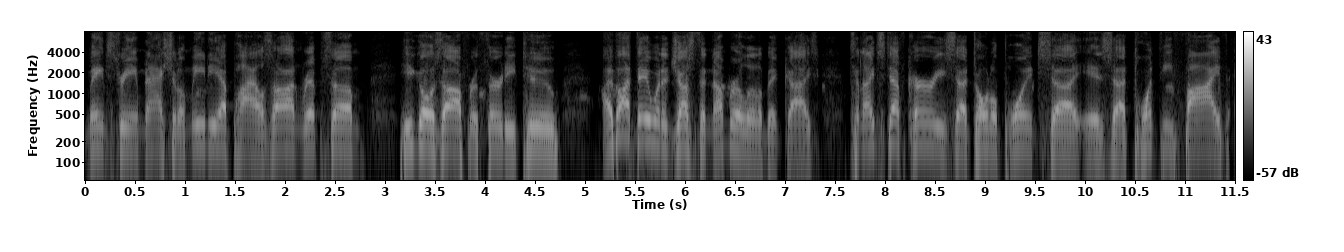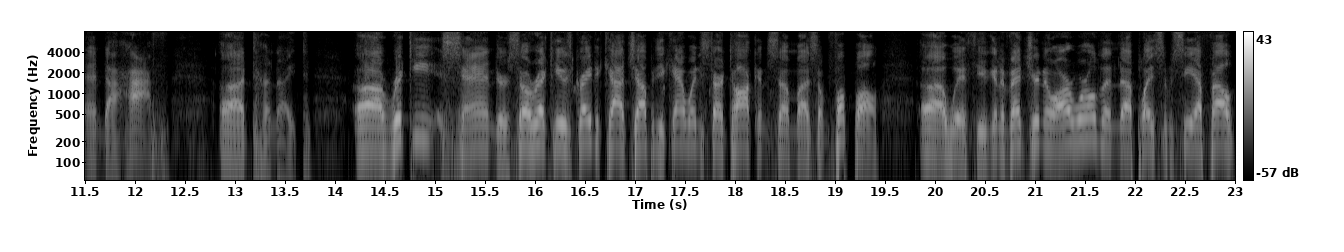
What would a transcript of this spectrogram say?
Mainstream national media piles on, rips him. He goes off for 32. I thought they would adjust the number a little bit, guys. Tonight, Steph Curry's uh, total points uh, is uh, 25 and a half uh, tonight uh, Ricky Sanders. So, Ricky, it was great to catch up, and you can't wait to start talking some uh, some football uh, with you. Going to venture into our world and uh, play some CFL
